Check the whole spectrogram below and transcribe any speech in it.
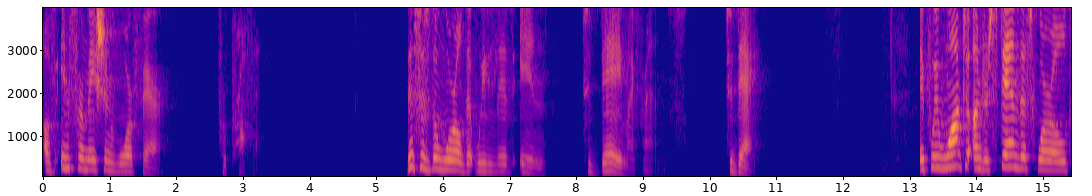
of information warfare for profit. This is the world that we live in today, my friends. Today. If we want to understand this world,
